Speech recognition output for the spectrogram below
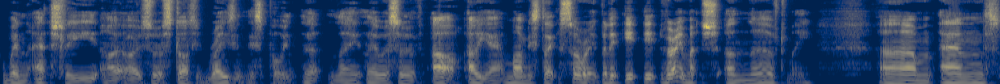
when actually I, I sort of started raising this point that they, they were sort of, oh, oh yeah, my mistake, sorry. But it, it, it very much unnerved me. Um, and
